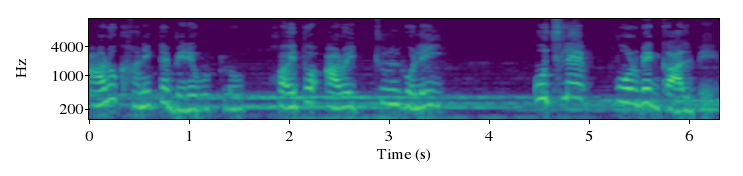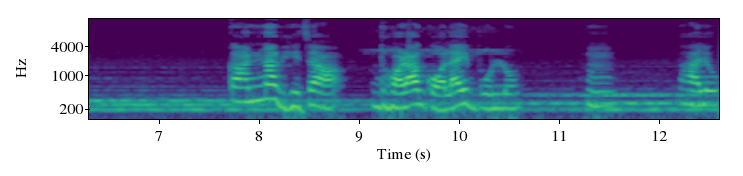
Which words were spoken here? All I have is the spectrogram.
আরও খানিকটা বেড়ে উঠল। হয়তো আরও একটু হলেই উছলে পড়বে গাল বেয়ে কান্না ভেজা ধরা গলায় বলল, হুম, ভালো।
